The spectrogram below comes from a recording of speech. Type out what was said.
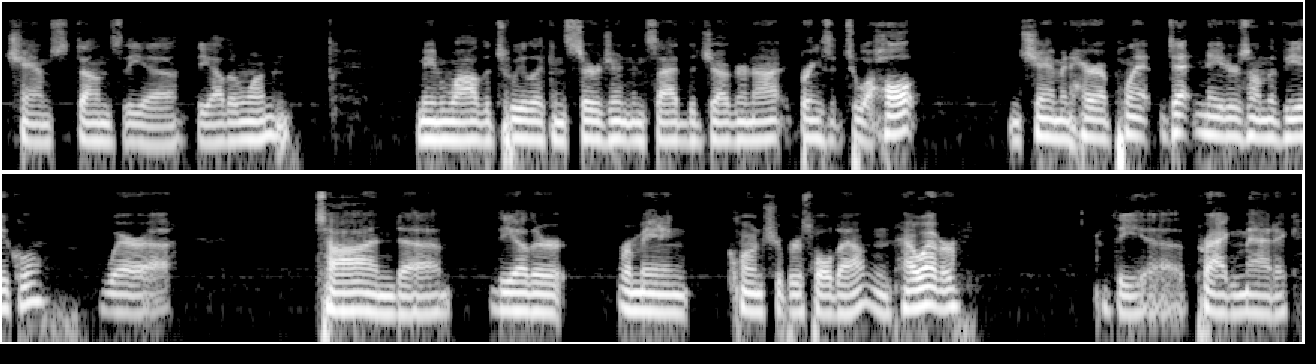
Cham stuns the uh, the other one. Meanwhile, the Twi'lek insurgent inside the Juggernaut brings it to a halt, and Cham and Hera plant detonators on the vehicle, where uh, Ta and uh, the other remaining clone troopers hold out. And however, the uh, pragmatic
